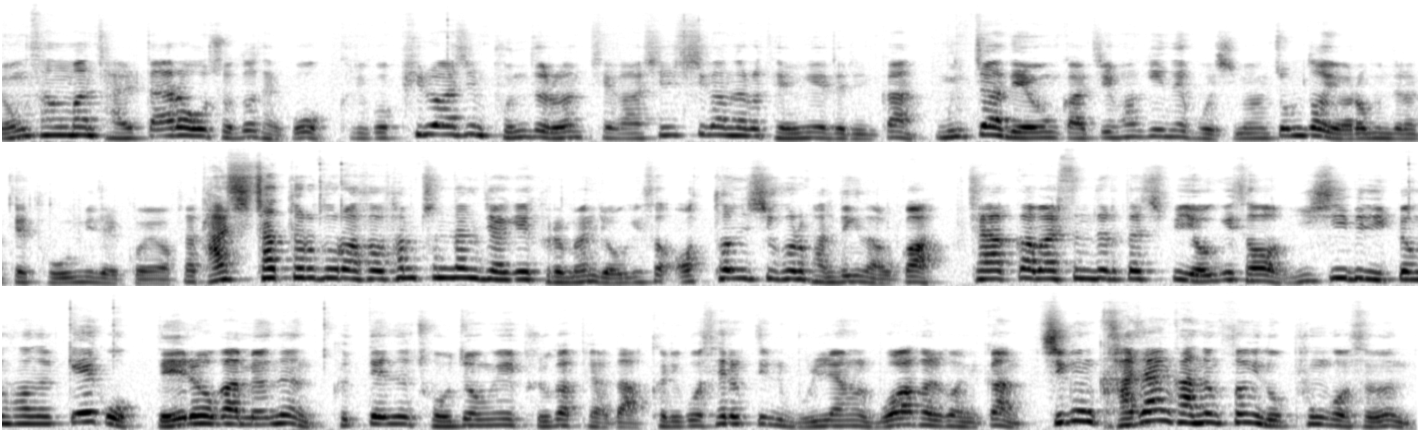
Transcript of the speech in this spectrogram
영상만 잘 따라오셔도 되고 그리고 필요하신 분들은 제가 실시간으로 대응해 드리니까 문자 내용까지 확인해 보시면 좀 더 여러분들한테 도움이 될 거예요. 자 다시 차트로 돌아서 3천당 지역에 그러면 여기서 어떤 식으로 반등이 나올까? 제가 아까 말씀드렸다시피 여기서 20일 이평선을 깨고 내려가면은 그때는 조정이 불가피하다. 그리고 세력들이 물량을 모아갈 거니까 지금 가장 가능성이 높은 것은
